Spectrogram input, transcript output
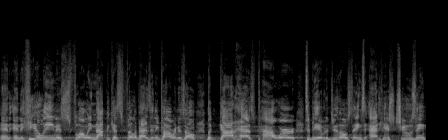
and, and healing is flowing, not because Philip has any power in his own, but God has power to be able to do those things at his choosing,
